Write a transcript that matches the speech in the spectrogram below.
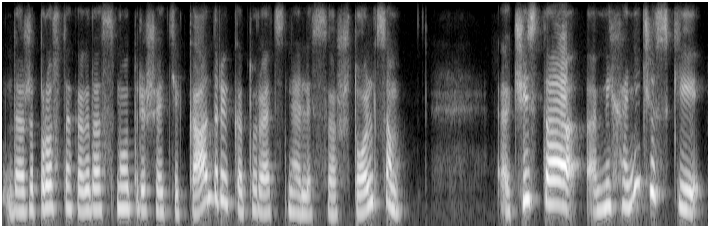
Даже просто когда смотришь эти кадры, которые отсняли со Штольцем, э, чисто механически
